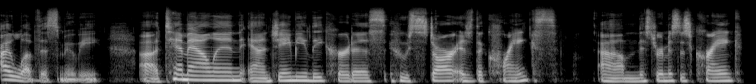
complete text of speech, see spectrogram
I love this movie. Uh, Tim Allen and Jamie Lee Curtis, who star as the Cranks, um, Mr. and Mrs. Crank,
